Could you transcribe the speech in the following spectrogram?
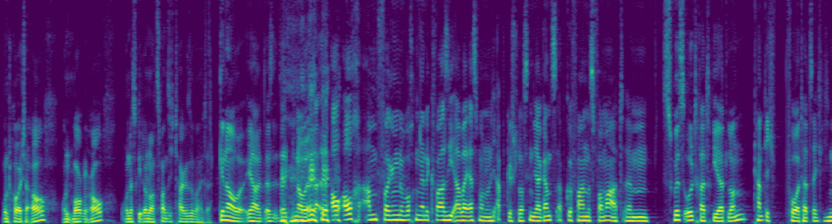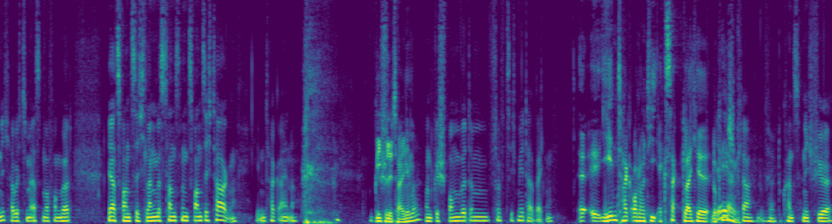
und heute auch und morgen auch und es geht auch noch 20 Tage so weiter. Genau, ja, das, das, genau. auch, auch, am vergangenen Wochenende quasi, aber erstmal noch nicht abgeschlossen. Ja, ganz abgefahrenes Format. Ähm, Swiss Ultra Triathlon kannte ich vorher tatsächlich nicht, habe ich zum ersten Mal von gehört. Ja, 20 Langdistanzen in 20 Tagen, jeden Tag eine. Wie viele Teilnehmer? Und geschwommen wird im 50 Meter Becken. Äh, äh, jeden Tag auch noch die exakt gleiche Location. Ja, ja klar. Du kannst nicht für,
